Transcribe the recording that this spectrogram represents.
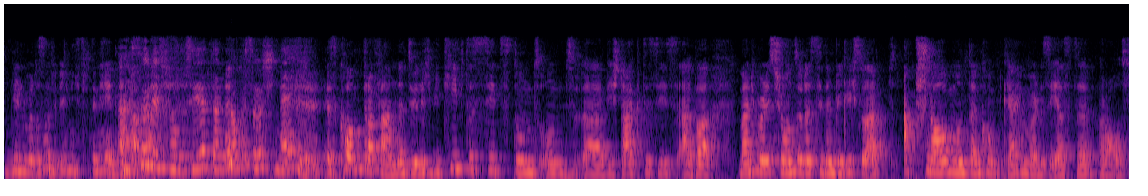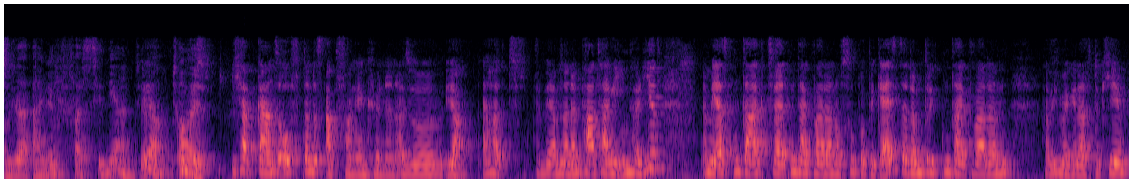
will man das natürlich nicht auf den Händen Ach so, haben. das funktioniert dann doch so so schnell. Es kommt darauf an, natürlich, wie tief das sitzt und, und äh, wie stark das ist. Aber manchmal ist es schon so, dass sie dann wirklich so ab, abschnauben und dann kommt gleich einmal das erste raus. Also eigentlich faszinierend. Ja, Ja, toll. Und ich habe ganz oft dann das abfangen können. Also ja, er hat, wir haben dann ein paar Tage inhaliert. Am ersten Tag, zweiten Tag war er noch super begeistert. Am dritten Tag war dann, habe ich mir gedacht, okay,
